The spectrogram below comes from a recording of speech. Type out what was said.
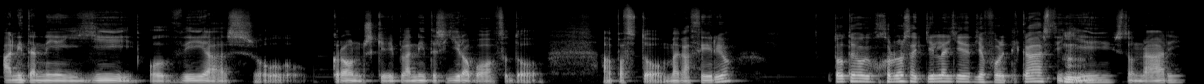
αν ήταν η γη, ο Δίας, ο Κρόνος και οι πλανήτες γύρω από αυτό το, από αυτό το μεγαθύριο, τότε ο χρόνος θα κύλαγε διαφορετικά στη Μμμ. γη, στον Άρη.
